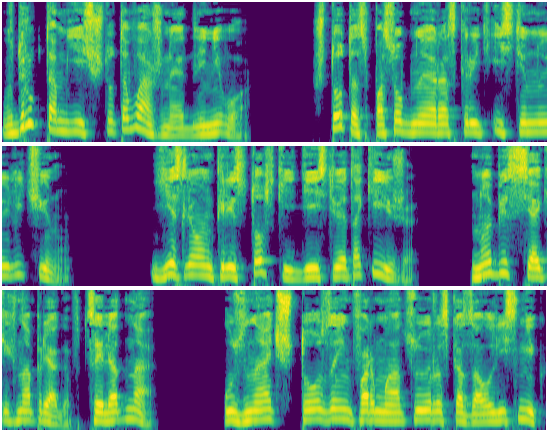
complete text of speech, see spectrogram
Вдруг там есть что-то важное для него. Что-то, способное раскрыть истинную личину. Если он крестовский, действия такие же. Но без всяких напрягов. Цель одна узнать, что за информацию рассказал лесник,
